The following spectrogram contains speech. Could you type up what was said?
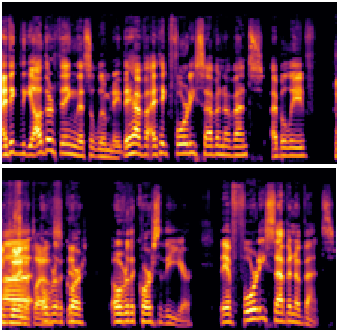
i think the other thing that's illuminated they have i think 47 events i believe including uh, the playoffs over the course yeah. over the course of the year they have 47 events.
